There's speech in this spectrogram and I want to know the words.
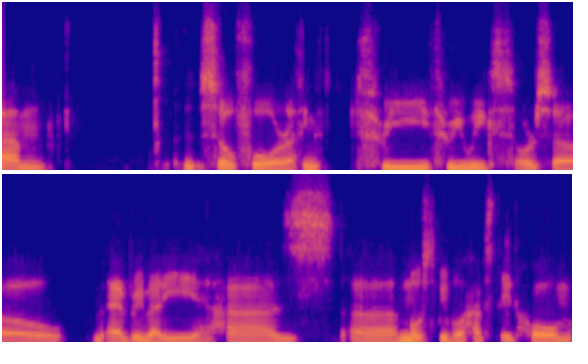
Um, so for I think three three weeks or so, everybody has uh, most people have stayed home.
